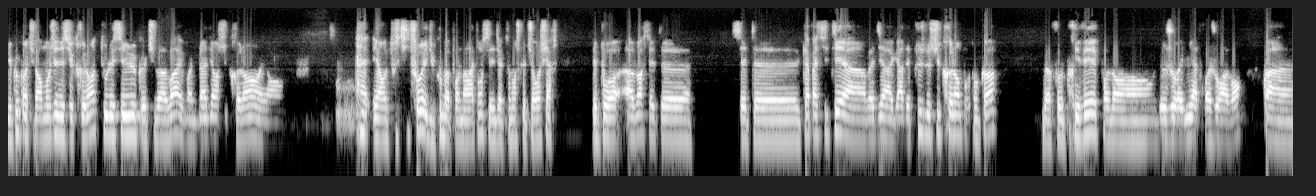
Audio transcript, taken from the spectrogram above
Du coup, quand tu vas manger des sucres lents, tous les cellules que tu vas avoir, ils vont être blindés en sucre lent et en et en tout ce qu'il te faut. Et du coup, bah pour le marathon, c'est exactement ce que tu recherches. Et pour avoir cette euh, cette euh, capacité à on va dire à garder plus de sucre lent pour ton corps, bah faut le priver pendant deux jours et demi à trois jours avant, quoi,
